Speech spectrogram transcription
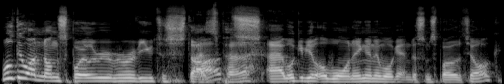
We'll do our non-spoiler review to start. Uh, we'll give you a little warning, and then we'll get into some spoiler talk.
